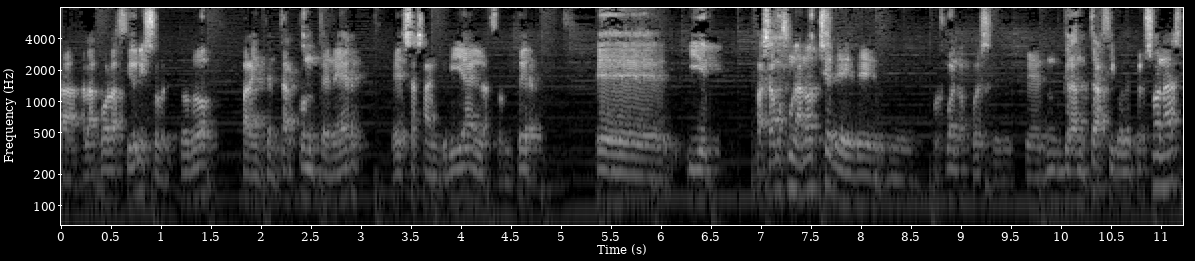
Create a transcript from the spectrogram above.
a, a la población y sobre todo para intentar contener esa sangría en la frontera. Eh, y pasamos una noche de, pues bueno, pues de un gran tráfico de personas.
